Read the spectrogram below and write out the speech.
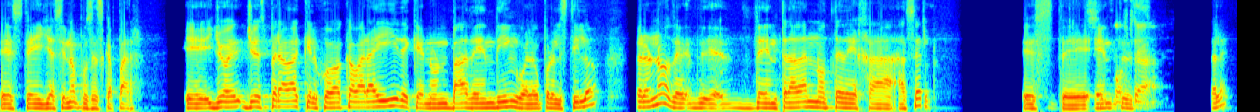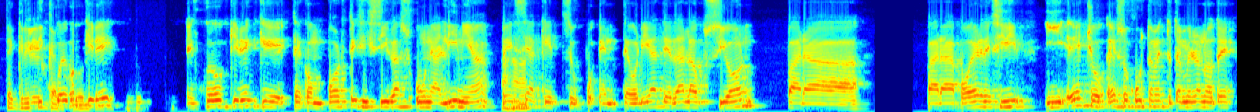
Este, y yo así, no, pues escapar. Eh, yo, yo esperaba que el juego acabara ahí, de que en un bad ending o algo por el estilo. Pero no, de, de, de entrada no te deja hacerlo. Este, Sí, entonces, o sea, ¿sale? Te el critican. juego quiere el juego quiere que te comportes y sigas una línea, pese Ajá. a que en teoría te da la opción para, para poder decidir. Y de hecho, eso justamente también lo noté.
